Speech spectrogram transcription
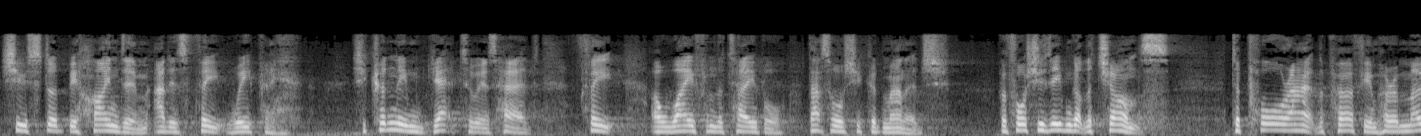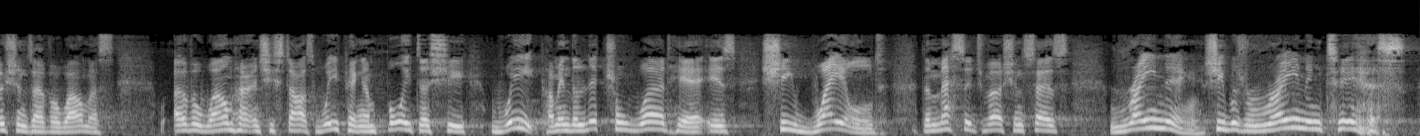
she stood behind him at his feet weeping. She couldn't even get to his head, feet away from the table. That's all she could manage. Before she's even got the chance to pour out the perfume, her emotions overwhelm us, overwhelm her and she starts weeping and boy does she weep. I mean the literal word here is she wailed. The message version says raining. She was raining tears.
